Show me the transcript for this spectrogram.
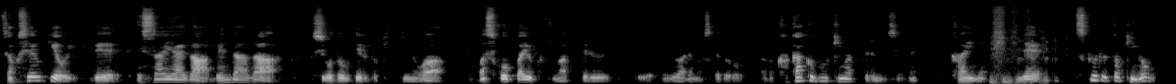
作成請負で SII が、ベンダーが仕事を受けるときっていうのは、まあ、スコープはよく決まってるって言われますけど、あの価格も決まってるんですよね。買い値。で、作るときの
